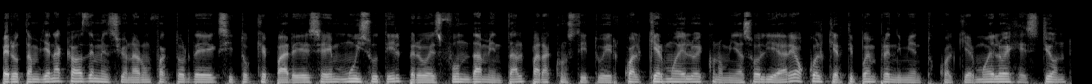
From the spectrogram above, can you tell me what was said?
pero también acabas de mencionar un factor de éxito que parece muy sutil, pero es fundamental para constituir cualquier modelo de economía solidaria o cualquier tipo de emprendimiento, cualquier modelo de gestión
